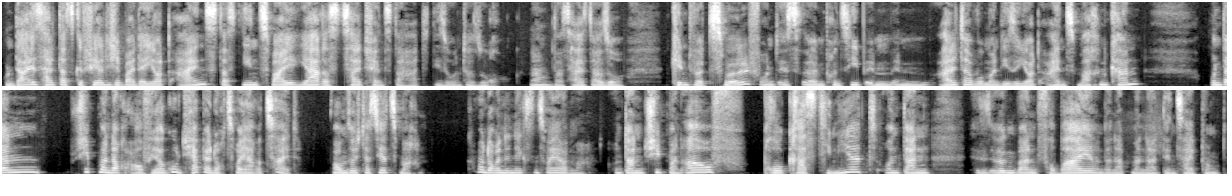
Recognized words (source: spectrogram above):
und da ist halt das Gefährliche bei der J1, dass die ein zwei Jahres Zeitfenster hat, diese Untersuchung. Ne? Das heißt also, Kind wird zwölf und ist äh, im Prinzip im, im Alter, wo man diese J1 machen kann. Und dann schiebt man doch auf, ja gut, ich habe ja noch zwei Jahre Zeit. Warum soll ich das jetzt machen? Kann man doch in den nächsten zwei Jahren machen. Und dann schiebt man auf, prokrastiniert und dann ist irgendwann vorbei und dann hat man halt den Zeitpunkt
